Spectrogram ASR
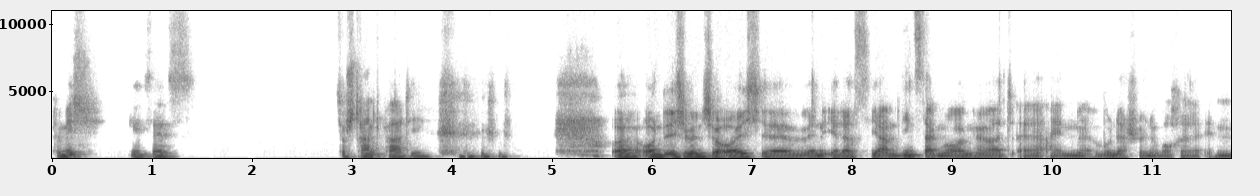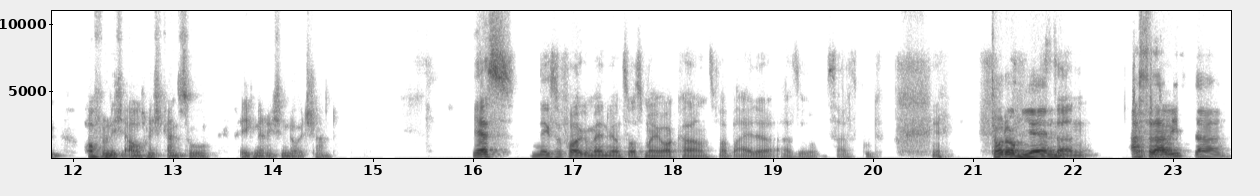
Für mich geht es jetzt zur Strandparty. Äh, und ich wünsche euch, äh, wenn ihr das hier am Dienstagmorgen hört, äh, eine wunderschöne Woche im hoffentlich auch nicht ganz so regnerischen Deutschland. Yes, nächste Folge melden wir uns aus Mallorca und zwar beide. Also ist alles gut. Todo bien. Bis dann. Hasta la vista.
